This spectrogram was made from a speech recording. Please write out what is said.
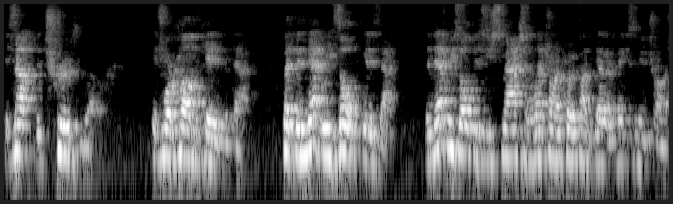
It's not the truth, though. It's more complicated than that. But the net result is that. The net result is you smash an electron and proton together and makes a neutron.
